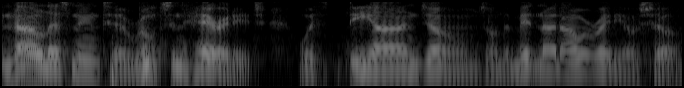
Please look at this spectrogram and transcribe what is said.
now listening to Roots and Heritage with Dionne Jones on the Midnight Hour Radio Show.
